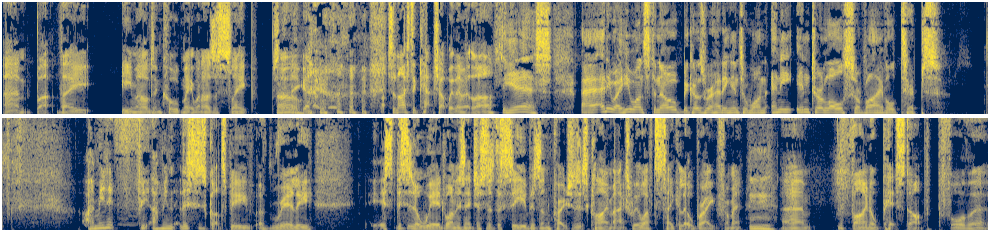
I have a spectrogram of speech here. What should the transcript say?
um, but they emailed and called me when I was asleep. So there you go. so nice to catch up with him at last. Yes. Uh, anyway, he wants to know, because we're heading into one, any interlull survival tips? I mean, it. Fe- I mean, this has got to be a really. It's, this is a weird one, isn't it? Just as the season approaches its climax, we'll have to take a little break from it. Um, the final pit stop before the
